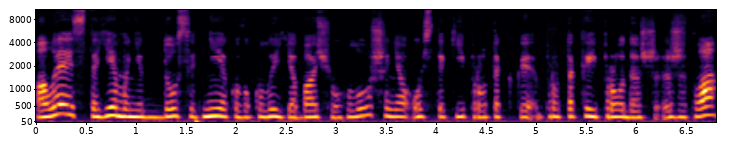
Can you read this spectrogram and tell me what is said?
але стає мені досить ніяково, коли я бачу оголошення ось такі про, таке, про такий продаж житла,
